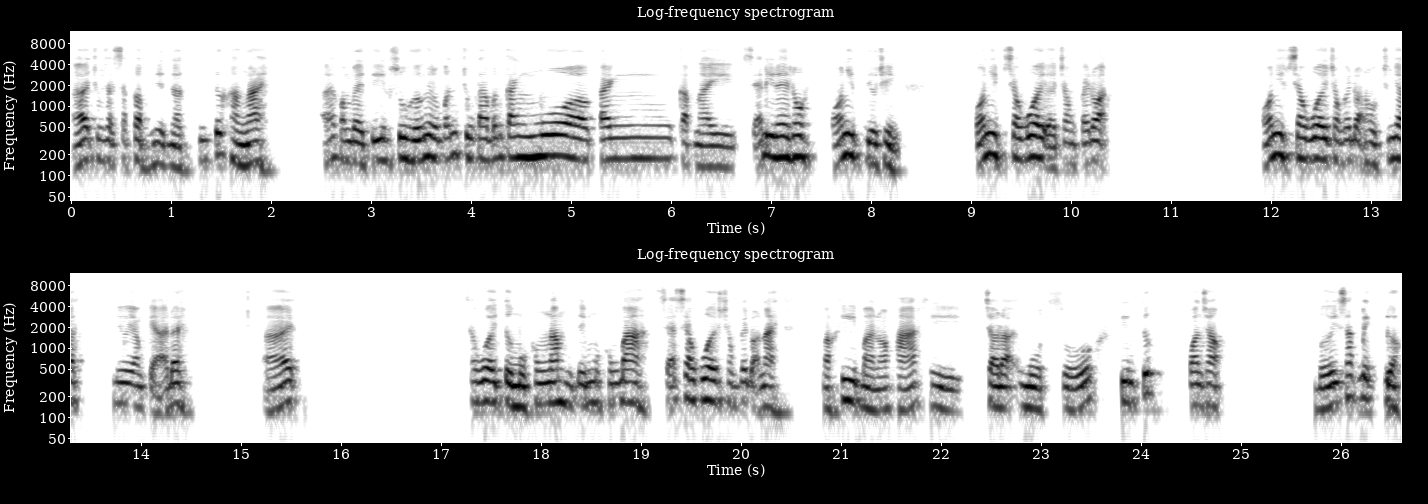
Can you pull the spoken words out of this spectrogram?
Đấy chúng ta sẽ cập nhật là tin tức hàng ngày. Đấy, còn về tí xu hướng thì vẫn chúng ta vẫn canh mua canh cặp này sẽ đi lên thôi có nhịp điều chỉnh có nhịp quay ở trong cái đoạn có nhịp quay trong cái đoạn hộp chữ nhật như em kể ở đây. Đấy. Quay từ 105 đến 103 sẽ quay trong cái đoạn này. Và khi mà nó phá thì chờ đợi một số tin tức quan trọng với xác định được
